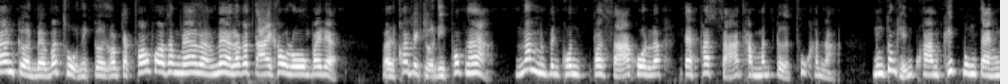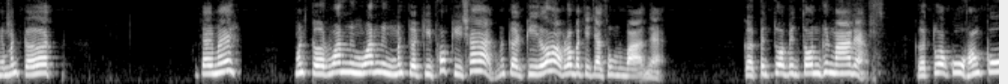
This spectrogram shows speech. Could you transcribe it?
การเกิดแบบวัตถุนี่เกิดออกจากท้องพ่อทั้งแม่แล้วแม่แล้วก็ตายเข้าโรงไปเนี่ยแต่ค่อยไปเกิดอีกภพนะนั่นมันเป็นคนภาษาคนแล้ว แต่ภาษาธรรมมันเกิดทุกขณะ มึงต้องเห็นความคิดปรุงแต่งเนี่ยมันเกิดเข้าใจไหมมันเกิดวันหนึ่งวันหนึ่ง มันเกิดกี่ภพกี่ชาติ มันเกิดกี่รอบแล้วปฏิจจสมุปบาทเนี่ย เกิดเป็นตัวเป็นตนขึ้นมาเนี่ย เกิดตัวกูของกู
